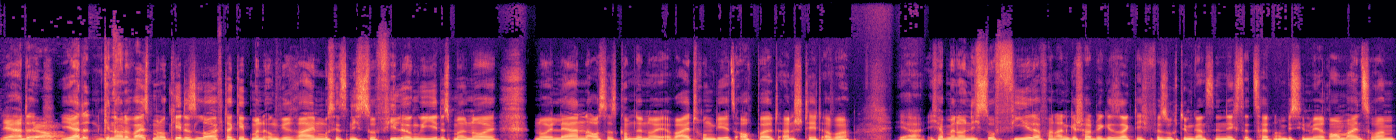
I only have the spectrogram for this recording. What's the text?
Ja, da, ja. Ja. da, genau, da weiß man, okay, das läuft, da geht man irgendwie rein, muss jetzt nicht so viel irgendwie jedes Mal neu, neu lernen, außer es kommt eine neue Erweiterung, die jetzt auch bald ansteht. Aber ja, ich habe mir noch nicht so viel davon angeschaut. Wie gesagt, ich versuche dem Ganzen in nächster Zeit noch ein bisschen mehr Raum einzuräumen.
